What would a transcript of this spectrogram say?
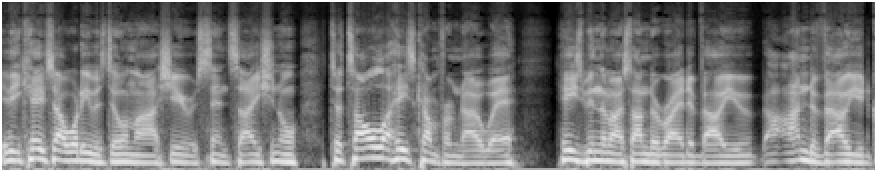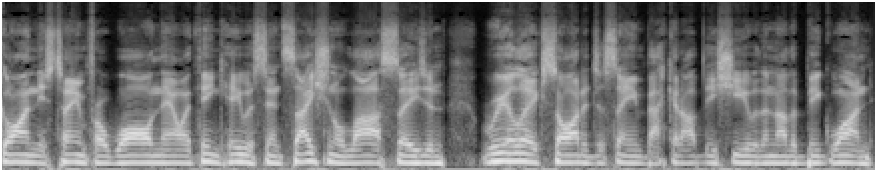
if he keeps up what he was doing last year, it was sensational. Tatola, he's come from nowhere. He's been the most underrated value, undervalued guy in this team for a while now. I think he was sensational last season. Really excited to see him back it up this year with another big one.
